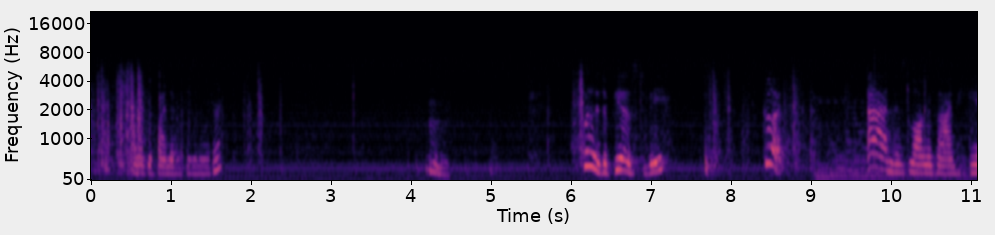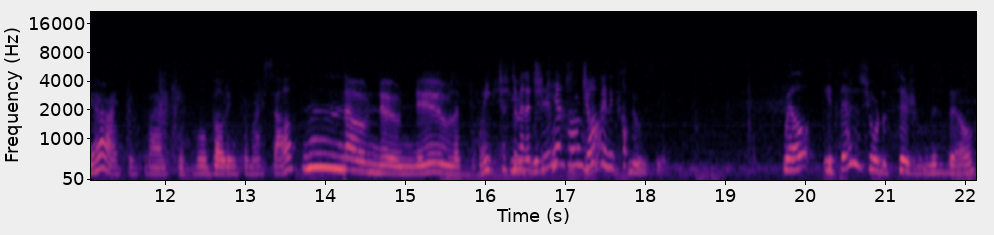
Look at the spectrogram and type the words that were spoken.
I think you'll find everything in order. Hmm. Well, it appears to be. Good. And as long as I'm here, I think that I am capable of voting for myself. No, no, no. Let's wait just She's a minute. She can't just jump in and come. Lucy. Well, if that is your decision, Miss Bell,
